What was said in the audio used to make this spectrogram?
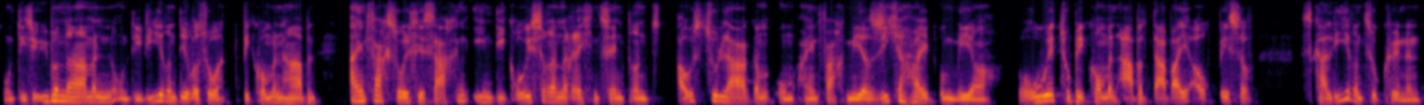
und diese Übernahmen und die Viren, die wir so bekommen haben einfach solche Sachen in die größeren Rechenzentren auszulagern, um einfach mehr Sicherheit und mehr Ruhe zu bekommen, aber dabei auch besser skalieren zu können.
